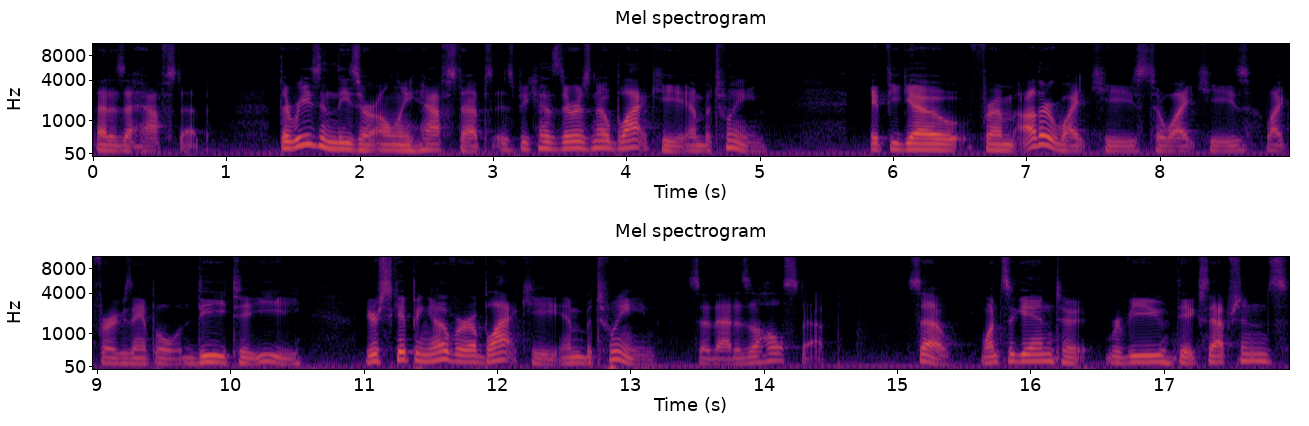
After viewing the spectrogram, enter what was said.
that is a half step. The reason these are only half steps is because there is no black key in between. If you go from other white keys to white keys, like for example D to E, you're skipping over a black key in between, so that is a whole step. So, once again, to review the exceptions,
